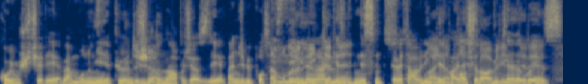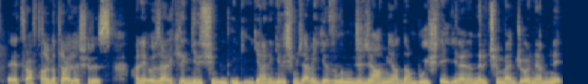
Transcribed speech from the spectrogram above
koymuş içeriye. Ben bunu niye yapıyorum, Muhteşem. biz burada ne yapacağız diye. Bence bir podcast bunların ilgilenen herkes linklerini- dinlesin. Evet abi linkleri Aynen, paylaşalım. abi Bültene de linkleri. koyarız. Etraftan Tabii, da tabii. paylaşırız. Hani özellikle girişim yani girişimciler ve yazılımcı camiadan bu işle ilgilenenler için bence önemli.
